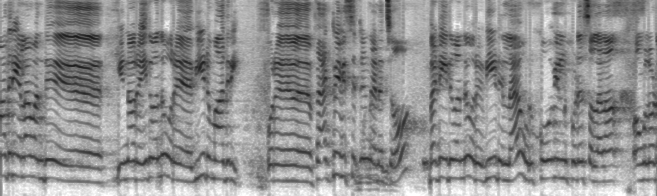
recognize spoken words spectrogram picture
மாதிரி எல்லாம் வந்து இன்னொரு இது வந்து ஒரு வீடு மாதிரி. ஒரு ஃபேக்டரி விசிட்னு நினைச்சோம். பட் இது வந்து ஒரு வீடு இல்ல ஒரு கோவில்னு கூட சொல்லலாம். உங்களோட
